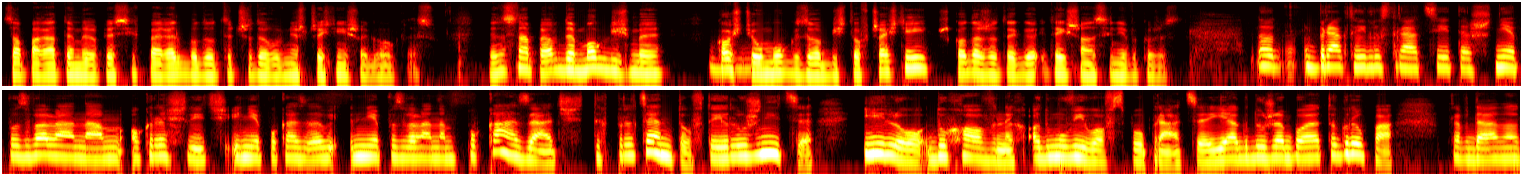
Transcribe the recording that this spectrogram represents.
z aparatem represji w PRL, bo dotyczy to również wcześniejszego okresu. Więc naprawdę mogliśmy, Kościół mógł zrobić to wcześniej, szkoda, że tego, tej szansy nie wykorzystał. No, brak tej ilustracji też nie pozwala nam określić i nie, nie pozwala nam pokazać tych procentów, tej różnicy, ilu duchownych odmówiło współpracy, jak duża była to grupa, prawda? No,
